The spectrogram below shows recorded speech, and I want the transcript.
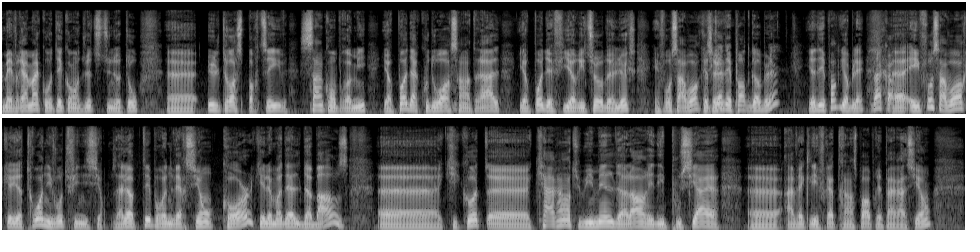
Mais vraiment, côté conduite, c'est une auto euh, ultra sportive, sans compromis. Il n'y a pas d'accoudoir central, il n'y a pas de fioriture de luxe. Il faut savoir que Est-ce qu'il y a des portes gobelets? il y a des portes-gobelets. D'accord. Euh, et il faut savoir qu'il y a trois niveaux de finition. Vous allez opter pour une version Core, qui est le modèle de base, euh, qui coûte euh, 48 000 et des poussières euh, avec les frais de transport préparation.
